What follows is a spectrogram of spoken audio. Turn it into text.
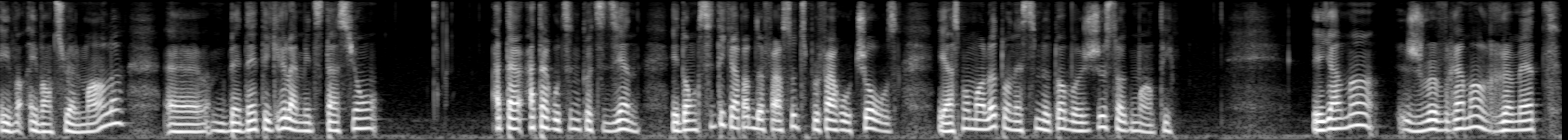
éventuellement, là, euh, ben, d'intégrer la méditation à ta, routine quotidienne. Et donc, si tu es capable de faire ça, tu peux faire autre chose. Et à ce moment-là, ton estime de toi va juste augmenter. également, je veux vraiment remettre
